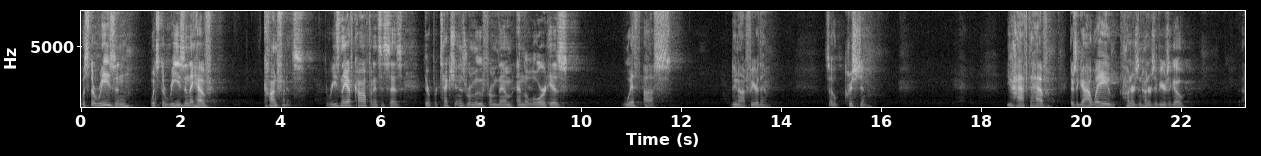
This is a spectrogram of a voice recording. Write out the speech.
What's the reason? What's the reason they have confidence? The reason they have confidence, it says, their protection is removed from them, and the Lord is with us. Do not fear them. So, Christian, you have to have, there's a guy way hundreds and hundreds of years ago uh,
